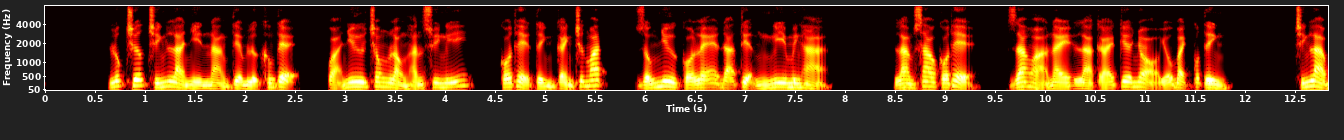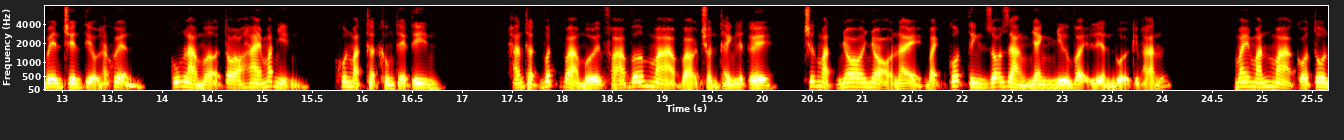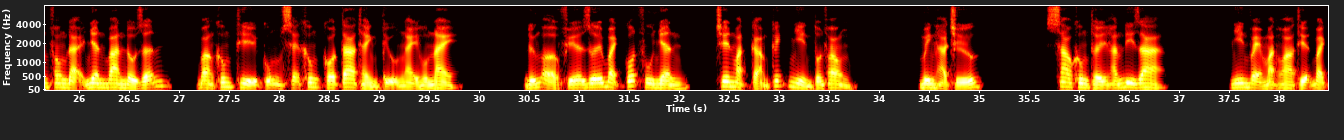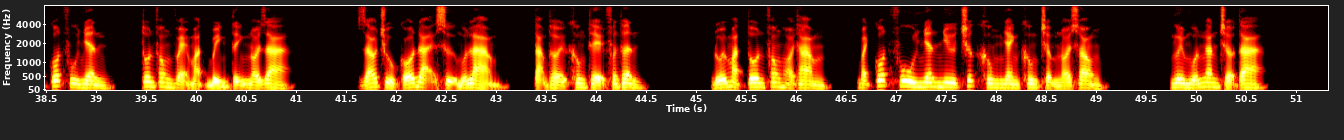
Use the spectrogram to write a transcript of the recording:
Lúc trước chính là nhìn nàng tiềm lực không tệ, quả như trong lòng hắn suy nghĩ, có thể tình cảnh trước mắt, giống như có lẽ đã tiện nghi Minh Hà. Làm sao có thể, gia hỏa này là cái kia nhỏ yếu bạch cốt tinh. Chính là bên trên tiểu hắc huyền, cũng là mở to hai mắt nhìn, khuôn mặt thật không thể tin. Hắn thật vất vả mới phá vỡ mà vào chuẩn thánh liệt kê, trước mặt nho nhỏ này bạch cốt tinh rõ ràng nhanh như vậy liền đuổi kịp hắn. May mắn mà có tôn phong đại nhân ban đầu dẫn, bằng không thì cũng sẽ không có ta thành tựu ngày hôm nay. Đứng ở phía dưới bạch cốt phu nhân, trên mặt cảm kích nhìn tôn phong. Minh Hà chứ? Sao không thấy hắn đi ra? Nhìn vẻ mặt hòa thiện bạch cốt phu nhân, tôn phong vẻ mặt bình tĩnh nói ra. Giáo chủ có đại sự muốn làm, tạm thời không thể phân thân. Đối mặt tôn phong hỏi thăm, bạch cốt phu nhân như trước không nhanh không chậm nói xong. Ngươi muốn ngăn trở ta.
